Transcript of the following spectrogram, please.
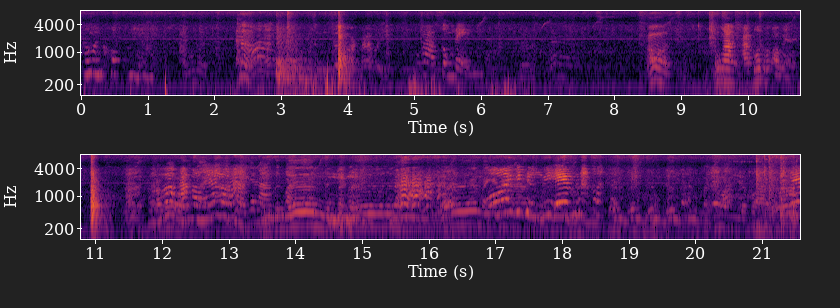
เพราะมันครบเนี่ยอันนั้นสุดยอดมากพอดีพวกเราทรงแดงนี่ค่ะเอ้าผู้วางขับรถเขาออกไงเออพักเอาเนี้ยลงหน่อยเดินเดินเดินเดินเดินโอ้ยคิดถึงบีเอ็มแม่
